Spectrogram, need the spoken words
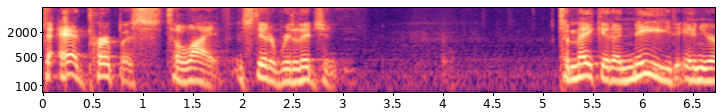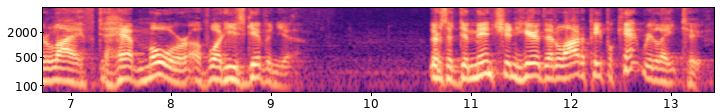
to add purpose to life instead of religion, to make it a need in your life to have more of what He's given you. There's a dimension here that a lot of people can't relate to.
